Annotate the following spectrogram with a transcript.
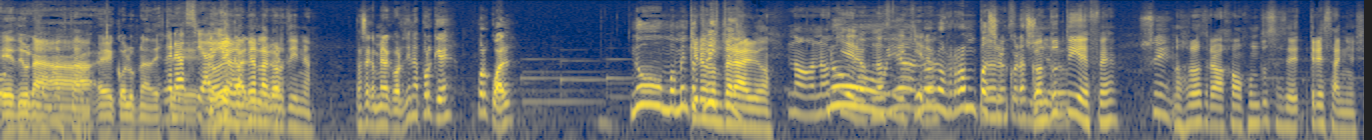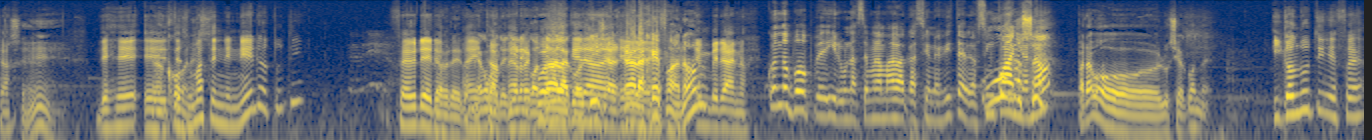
eh, de una eh, columna de este. Gracias de voy a cambiar la cortina. ¿Vas a cambiar la cortina? ¿Por qué? ¿Por cuál? No, un momento Quiero triste. contar algo. No, no, quiero, no sé ya, si quiero. No nos rompas No, el no corazón. Con quiero. Tuti F, Sí. nosotros trabajamos juntos hace tres años ya. Sí. Desde, eh, ¿Te jóvenes. sumaste en enero, Tuti? Febrero. Febrero. Ahí Mirá cómo está. te Me tiene recuerdo contada la que era. Llega la jefa, ¿no? En verano. ¿Cuándo puedo pedir una semana más de vacaciones? ¿Viste? De los cinco Uh, años, sé. ¿no? Para vos, Lucía Conde. Y con Duty F,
